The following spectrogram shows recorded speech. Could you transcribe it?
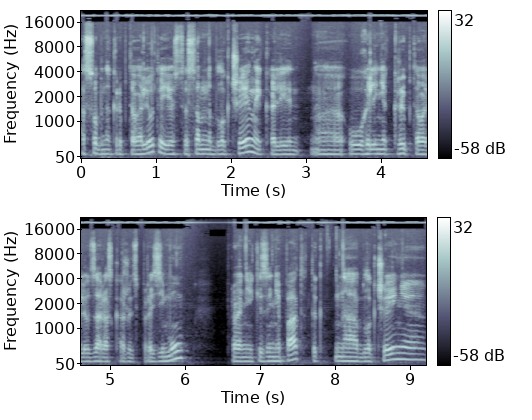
асобна крыптавалюты ёсць асобна блокчейны калі у галіне крыптавалют зараз кажуць пра зіму про нейкі заняпад так на блокчейне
